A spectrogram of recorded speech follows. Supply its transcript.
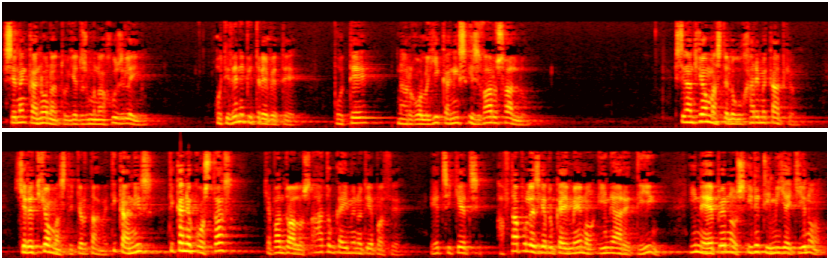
σε έναν κανόνα του για τους μοναχούς λέει ότι δεν επιτρέπεται ποτέ να αργολογεί κανείς εις βάρος άλλου. Συναντιόμαστε λόγω χάρη με κάποιον. Χαιρετιόμαστε και ρωτάμε τι κάνεις, τι κάνει ο Κώστας; Και απάντω άλλος «Α, τον καημένο τι έπαθε». Έτσι και έτσι. Αυτά που λες για τον καημένο είναι αρετή, είναι έπαινος, είναι τιμή για εκείνο.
